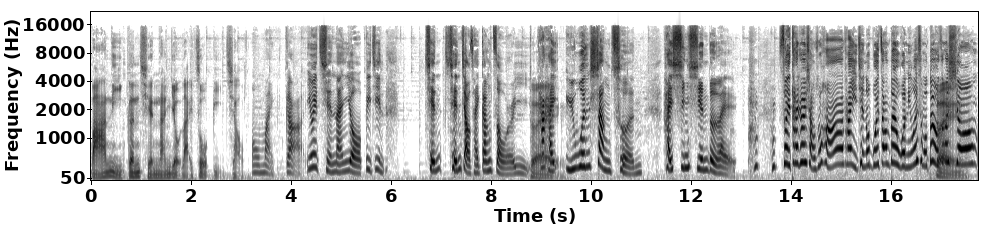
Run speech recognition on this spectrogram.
把你跟前男友来做比较。Oh my god！因为前男友毕竟前前脚才刚走而已，对，他还余温尚存，还新鲜的嘞。所以他就会想说：“啊，他以前都不会这样对我，你为什么对我这么凶？”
